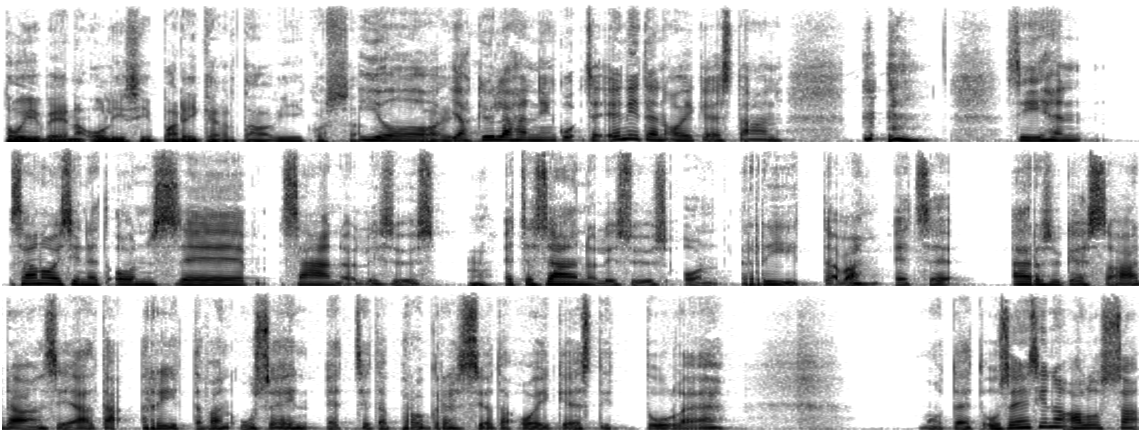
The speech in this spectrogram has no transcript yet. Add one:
toiveena olisi pari kertaa viikossa? Joo, vai? ja kyllähän niin kuin se eniten oikeastaan siihen sanoisin, että on se säännöllisyys. Mm. Että se säännöllisyys on riittävä, että se ärsyke saadaan sieltä riittävän usein, että sitä progressiota oikeasti tulee. Mutta usein siinä alussa,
